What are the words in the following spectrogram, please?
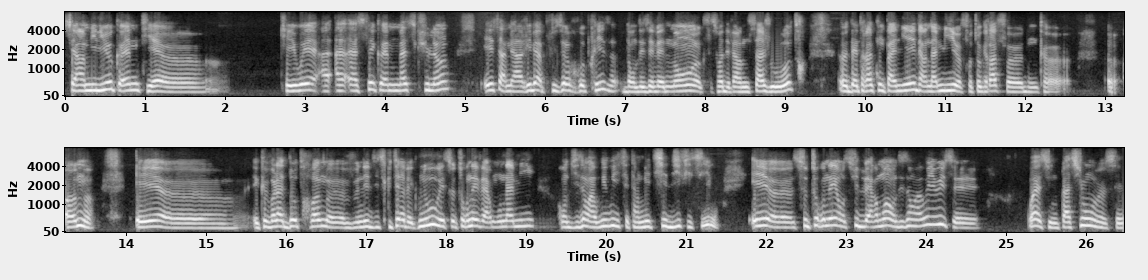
C'est un milieu quand même qui est qui est ouais, assez quand même masculin. Et ça m'est arrivé à plusieurs reprises dans des événements, que ce soit des vernissages ou autres, euh, d'être accompagné d'un ami euh, photographe, euh, donc homme, et, et que voilà, d'autres hommes venaient discuter avec nous et se tourner vers mon ami en disant ah oui oui c'est un métier difficile et se tourner ensuite vers moi en disant ah oui oui c'est ouais, c'est une passion. Euh, c'est.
